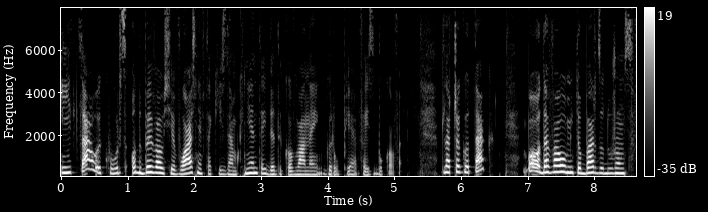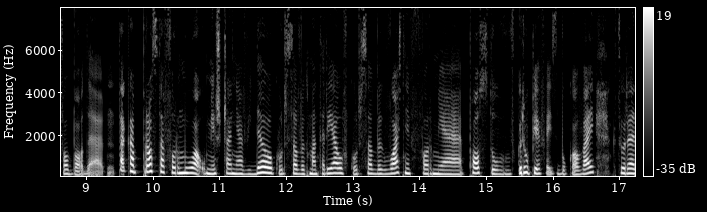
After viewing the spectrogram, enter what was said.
i cały kurs odbywał się właśnie w takiej zamkniętej, dedykowanej grupie facebookowej. Dlaczego tak? Bo dawało mi to bardzo dużą swobodę. Taka prosta formuła umieszczania wideo kursowych, materiałów kursowych właśnie w formie postów w grupie facebookowej, które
